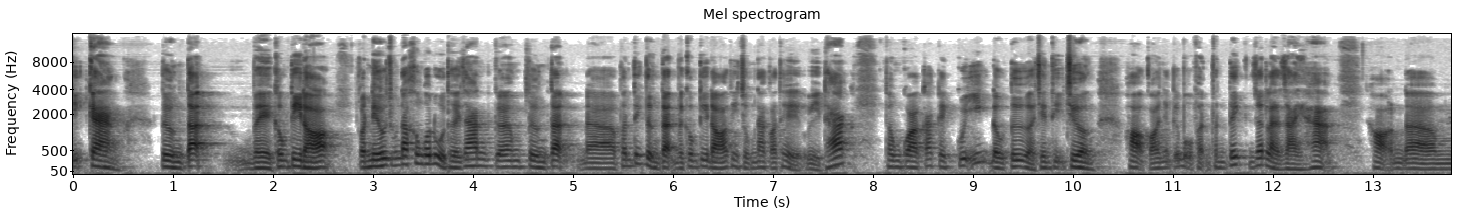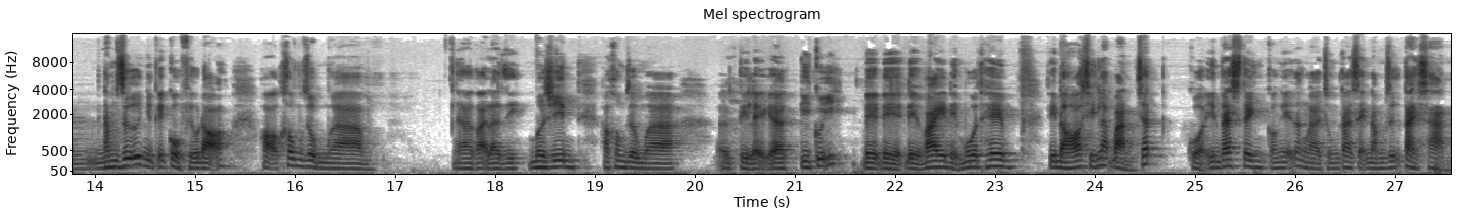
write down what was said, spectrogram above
kỹ càng tường tận về công ty đó. Còn nếu chúng ta không có đủ thời gian ờ, tường tận à, phân tích tường tận về công ty đó thì chúng ta có thể ủy thác thông qua các cái quỹ đầu tư ở trên thị trường. Họ có những cái bộ phận phân tích rất là dài hạn. Họ ờ, nắm giữ những cái cổ phiếu đó. Họ không dùng ờ, gọi là gì? Margin. Họ không dùng tỷ lệ uh, ký quỹ để để để vay để mua thêm. Thì đó chính là bản chất của investing có nghĩa rằng là chúng ta sẽ nắm giữ tài sản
